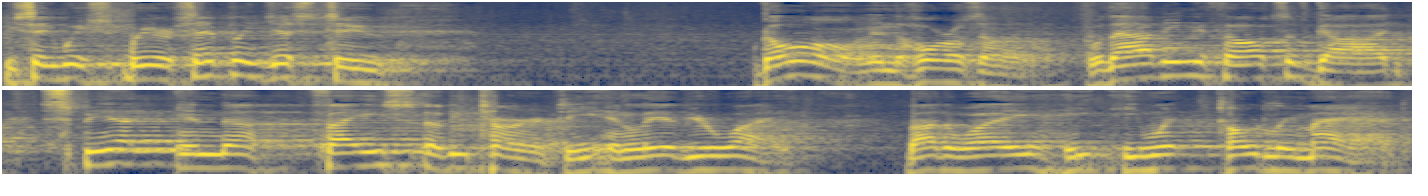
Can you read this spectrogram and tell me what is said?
He said we, we are simply just to go on in the horizontal without any thoughts of God, spit in the face of eternity, and live your way. By the way, he, he went totally mad.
